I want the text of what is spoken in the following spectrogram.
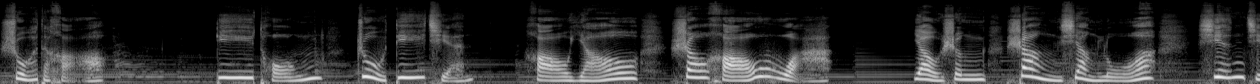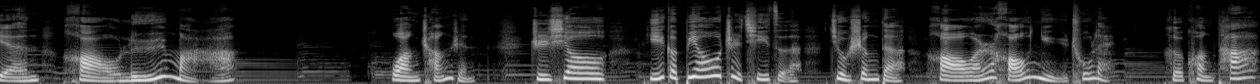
说得好：低铜。铸低钱，好窑烧好瓦，要生上相罗，先拣好驴马。往常人只消一个标致妻子，就生得好儿好女出来，何况他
